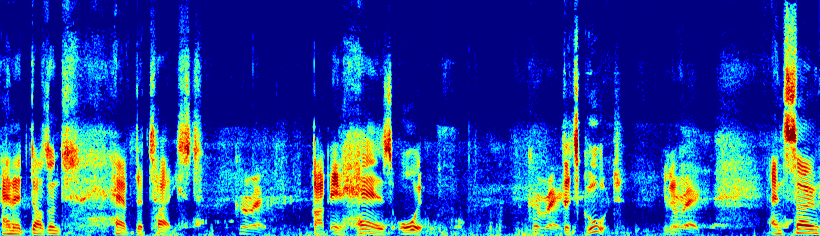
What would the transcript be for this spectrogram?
and it doesn't have the taste, Correct. but it has oil Correct. that's good. you know. correct. And so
